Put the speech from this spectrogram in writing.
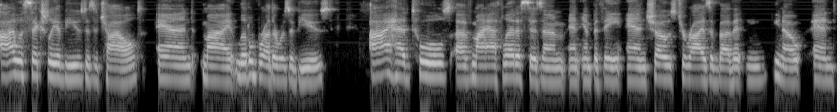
I was sexually abused as a child, and my little brother was abused. I had tools of my athleticism and empathy and chose to rise above it and, you know, and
